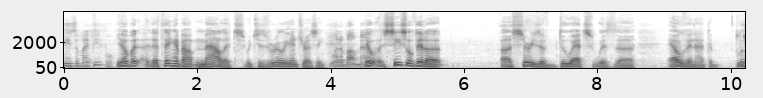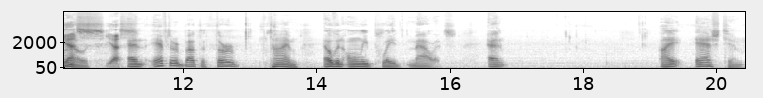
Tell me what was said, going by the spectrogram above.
these are my people. You know, but the thing about mallets, which is really interesting, What about there Mel? Cecil did a a series of duets with uh, Elvin at the Blue Note. yes. Yes. And after about the third time, Elvin only played mallets. And I asked him,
